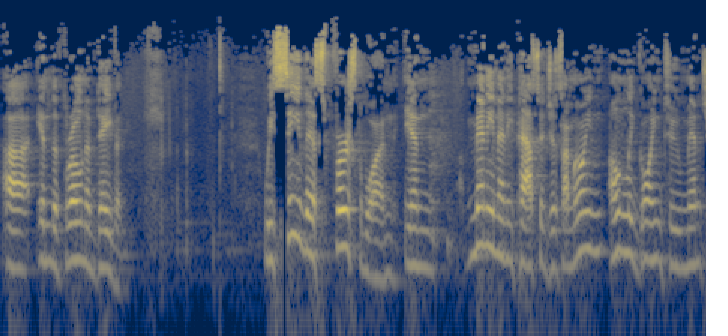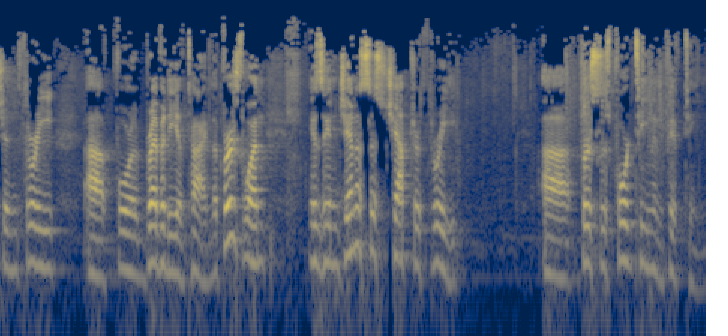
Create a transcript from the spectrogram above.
uh, in the throne of David. We see this first one in many, many passages. I'm only going to mention three uh, for brevity of time. The first one is in Genesis chapter 3, uh, verses 14 and 15.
